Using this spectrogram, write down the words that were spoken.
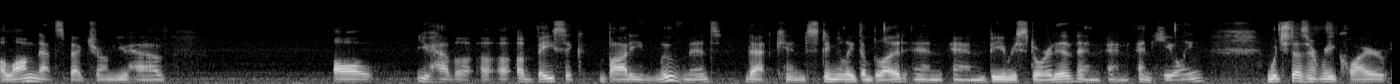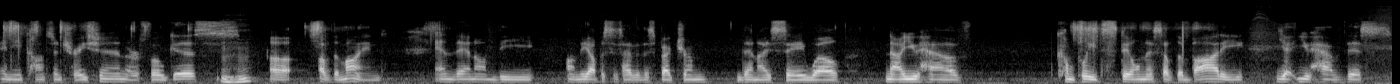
along that spectrum, you have all you have a, a, a basic body movement that can stimulate the blood and, and be restorative and, and, and healing, which doesn't require any concentration or focus Mm-hmm. uh, of the mind. And then on the on the opposite side of the spectrum, then I say, well, now you have complete stillness of the body, yet you have this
